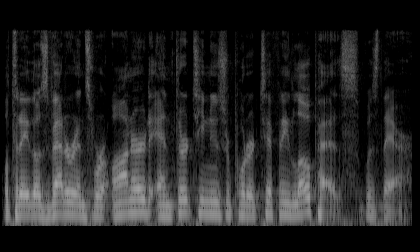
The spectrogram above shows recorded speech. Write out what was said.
Well, today those veterans were honored, and 13 News reporter Tiffany Lopez was there.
